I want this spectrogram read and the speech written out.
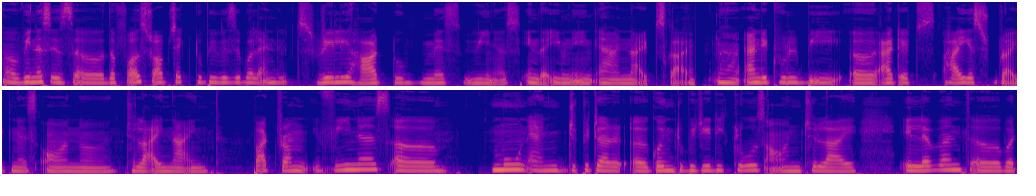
Uh, venus is uh, the first object to be visible and it's really hard to miss venus in the evening and night sky. Uh, and it will be uh, at its highest brightness on uh, july 9th apart from Venus, uh, Moon and Jupiter are going to be really close on July 11th, uh, but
